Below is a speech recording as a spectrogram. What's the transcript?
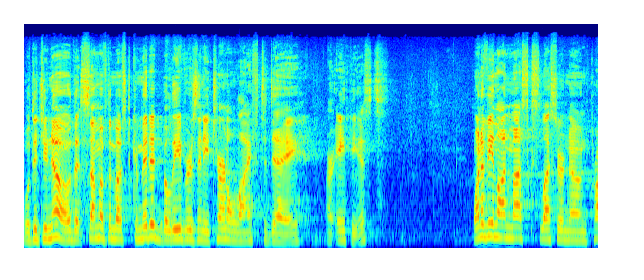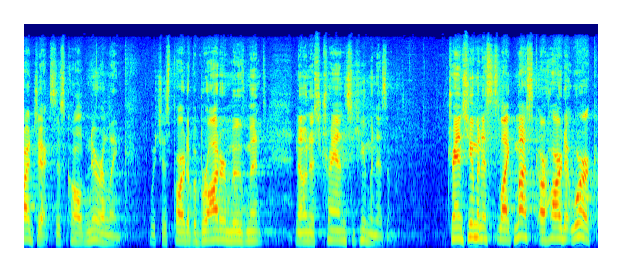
Well, did you know that some of the most committed believers in eternal life today are atheists? One of Elon Musk's lesser known projects is called Neuralink, which is part of a broader movement known as transhumanism. Transhumanists like Musk are hard at work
